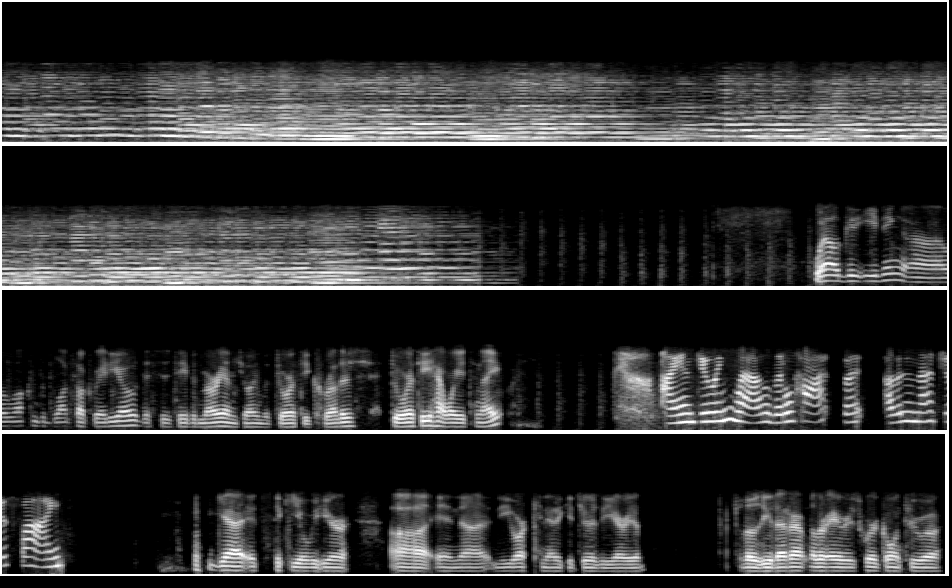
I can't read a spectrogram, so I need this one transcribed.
Well, good evening. Uh, welcome to Blog Talk Radio. This is David Murry. I'm joined with Dorothy Carruthers. Dorothy, how are you tonight? I am doing well. A little hot, but other than that, just fine. yeah, it's sticky over here uh, in uh, New York, Connecticut, Jersey area. For those of you that aren't in other areas, we're going through a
